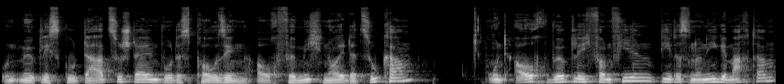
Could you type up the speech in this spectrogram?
und möglichst gut darzustellen, wo das Posing auch für mich neu dazu kam. Und auch wirklich von vielen, die das noch nie gemacht haben,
